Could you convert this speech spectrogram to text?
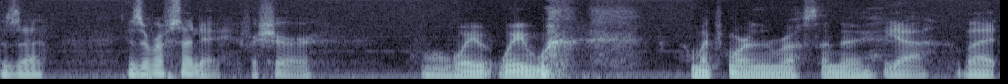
it was a it was a rough Sunday for sure. Oh, way way much more than rough Sunday. Yeah, but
